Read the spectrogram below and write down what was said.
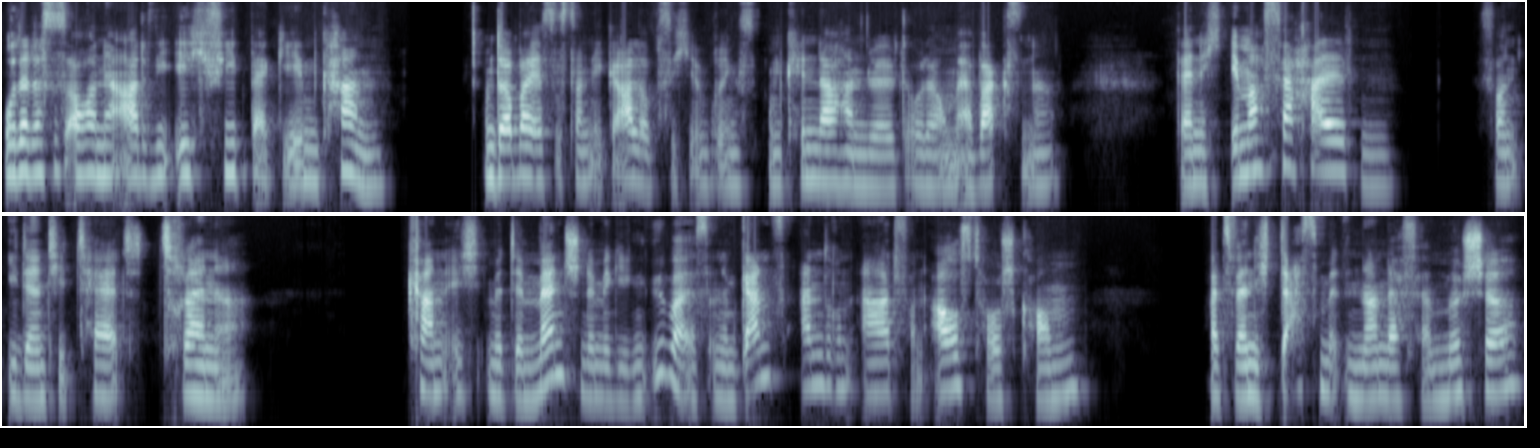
Oder das ist auch eine Art, wie ich Feedback geben kann. Und dabei ist es dann egal, ob es sich übrigens um Kinder handelt oder um Erwachsene. Wenn ich immer Verhalten von Identität trenne, kann ich mit dem Menschen, der mir gegenüber ist, in einer ganz anderen Art von Austausch kommen, als wenn ich das miteinander vermische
